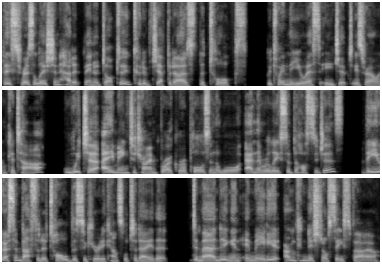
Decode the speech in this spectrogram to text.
this resolution had it been adopted could have jeopardized the talks between the US, Egypt, Israel and Qatar, which are aiming to try and broker a pause in the war and the release of the hostages. The US ambassador told the Security Council today that demanding an immediate unconditional ceasefire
